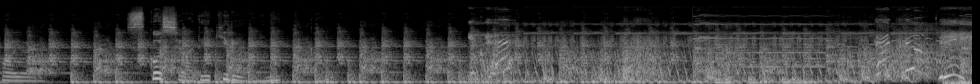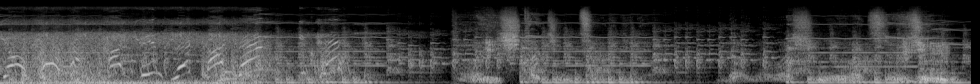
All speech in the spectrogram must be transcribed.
こより少しはできるようになった大した人材だがわしには通じん。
